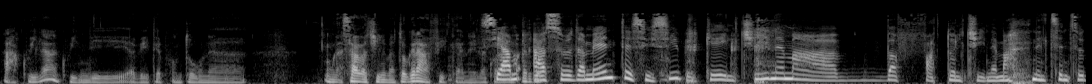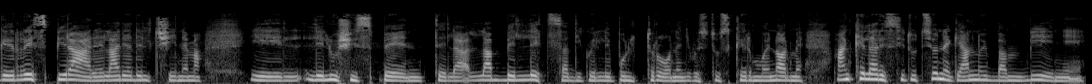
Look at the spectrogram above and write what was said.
Aquila, quindi avete appunto una, una sala cinematografica nella Siamo, quale, perché... Assolutamente sì, sì, perché il cinema va fatto il cinema, nel senso che respirare l'aria del cinema, il, le luci spente, la, la, bellezza di quelle poltrone, di questo schermo enorme, anche la restituzione che hanno i bambini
